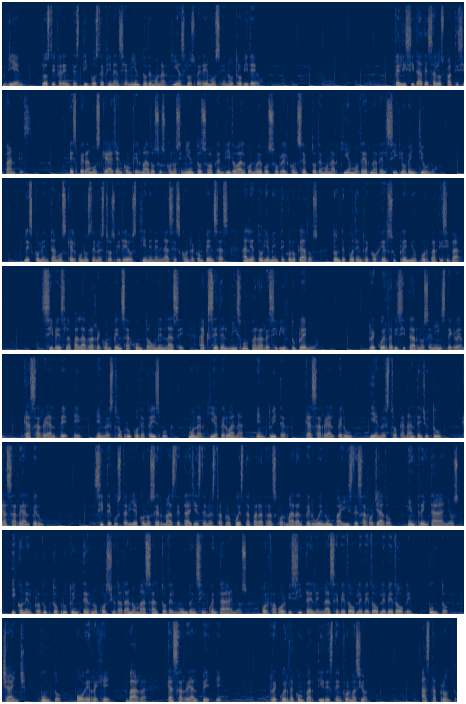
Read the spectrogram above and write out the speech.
Bien, los diferentes tipos de financiamiento de monarquías los veremos en otro video. Felicidades a los participantes. Esperamos que hayan confirmado sus conocimientos o aprendido algo nuevo sobre el concepto de monarquía moderna del siglo XXI. Les comentamos que algunos de nuestros videos tienen enlaces con recompensas aleatoriamente colocados, donde pueden recoger su premio por participar. Si ves la palabra recompensa junto a un enlace, accede al mismo para recibir tu premio. Recuerda visitarnos en Instagram, Casa Real PE, en nuestro grupo de Facebook, Monarquía Peruana, en Twitter, Casa Real Perú, y en nuestro canal de YouTube, Casa Real Perú. Si te gustaría conocer más detalles de nuestra propuesta para transformar al Perú en un país desarrollado, en 30 años, y con el Producto Bruto Interno por Ciudadano más alto del mundo en 50 años, por favor visita el enlace www.change.org barra Casa Real PE. Recuerda compartir esta información. Hasta pronto.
